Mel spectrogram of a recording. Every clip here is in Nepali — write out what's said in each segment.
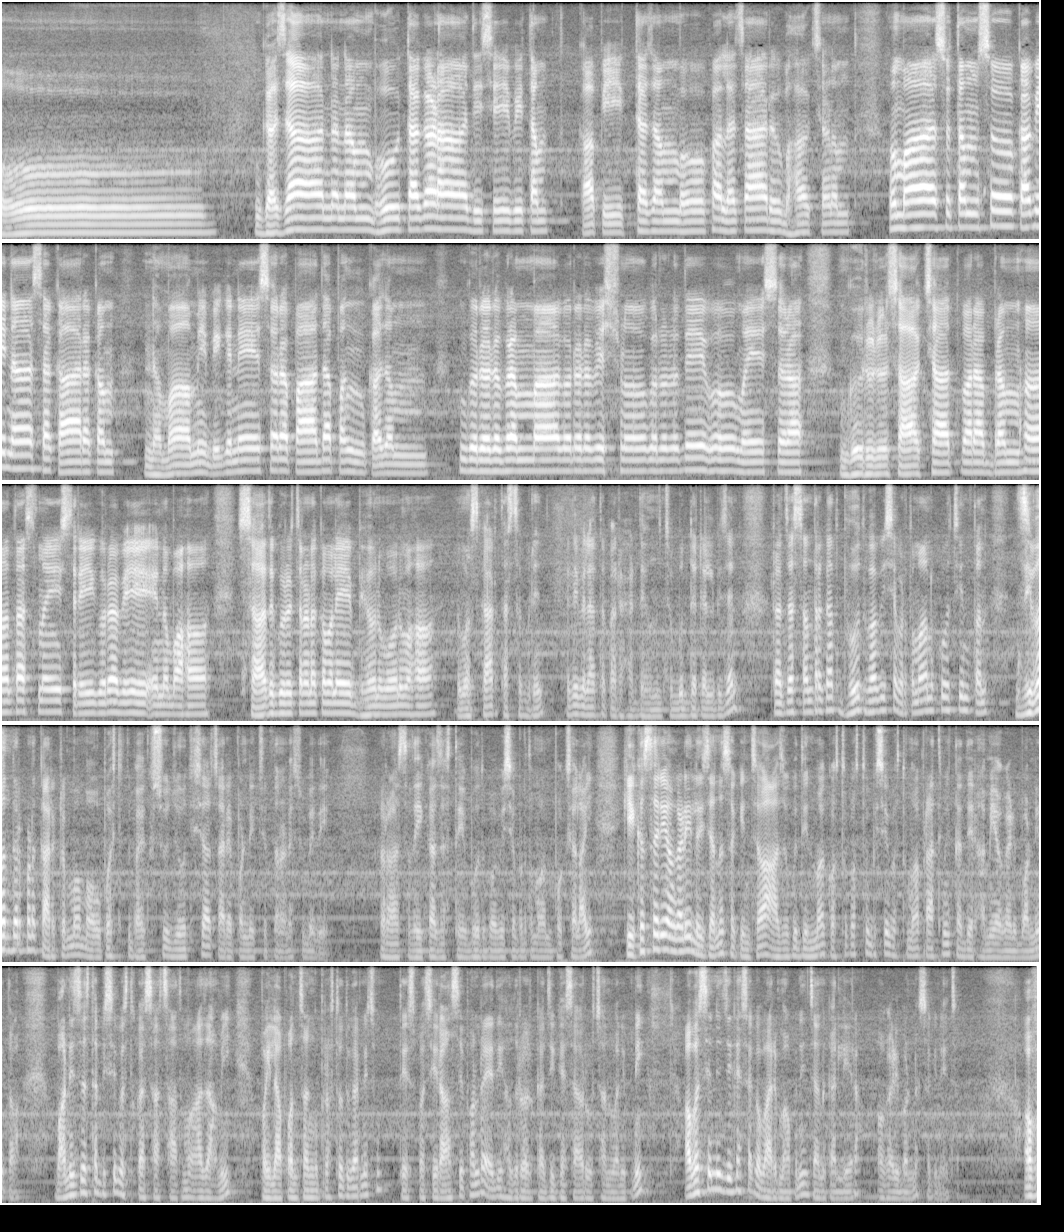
ॐ गजाननं भूतगणादिसेवितं कपित्थजम्भोफलचारुभक्षणम् उमासुतं शोकविनाशकारकं नमामि विघ्नेश्वरपादपङ्कजं गुरुर्ब्रह्मा गुरुर्विष्णु गुरुर्देवो महेश्वर। गुरुर्साक्षात् परब्रह्म तस्मै श्रीगुरवे नमः। सद्गुरुचरणकमलेभ्यो नमो नमः। नमस्कार दर्शकवृन्द। यति बेला तपाईँहरू हेर्दै हुनुहुन्छ बुद्ध टेलिभिजन र जस अन्तर्गत भूत भविष्य वर्तमानको चिन्तन जीवन दर्पण कार्यक्रममा म उपस्थित भएको छु ज्योतिषाचार्य पण्डित चित्तनारायण सुवेदी। र सधैँका जस्तै भूत भविष्य वर्तमान पक्षलाई के कसरी अगाडि लैजान सकिन्छ आजको दिनमा कस्तो कस्तो विषयवस्तुमा प्राथमिकता दिएर हामी अगाडि बढ्ने त भने जस्ता विषयवस्तुका साथसाथमा आज हामी पहिला पञ्चाङ्ग प्रस्तुत गर्नेछौँ। त्यसपछि राशिफल र यदि हजुरहरूका जिज्ञासाहरू छन् भने पनि अवश्य नै जिज्ञासाको बारेमा पनि जानकारी लिएर अगाडि बढ्न सकिनेछ।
